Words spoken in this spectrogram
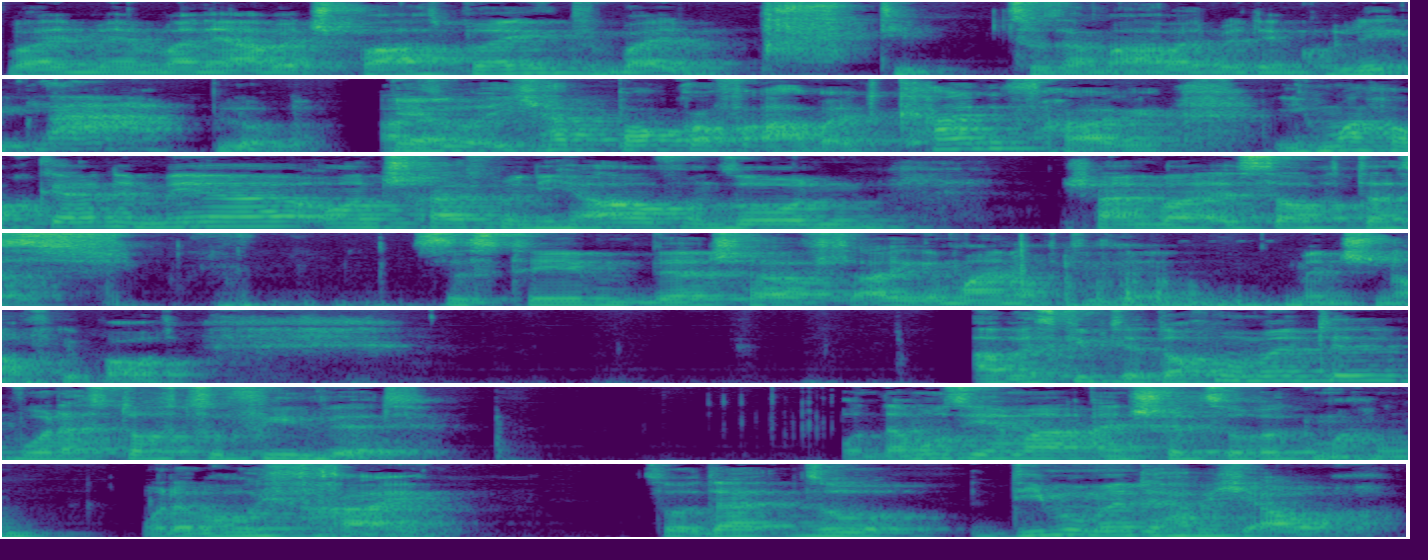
weil mir meine Arbeit Spaß bringt, weil pff, die Zusammenarbeit mit den Kollegen, bla, blub. Also ja. ich habe Bock auf Arbeit, keine Frage. Ich mache auch gerne mehr und schreibe mir nicht auf und so. Und scheinbar ist auch das System Wirtschaft allgemein auf diese Menschen aufgebaut. Aber es gibt ja doch Momente, wo das doch zu viel wird. Und da muss ich immer einen Schritt zurück machen und da brauche ich frei. So, da, so die Momente habe ich auch.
